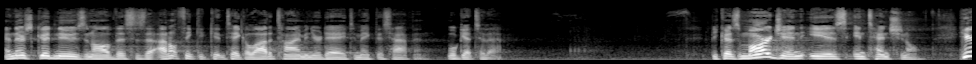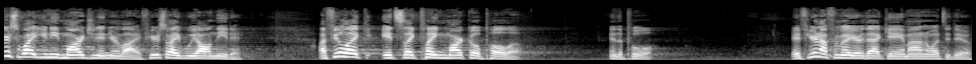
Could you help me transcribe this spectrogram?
And there's good news in all of this is that I don't think it can take a lot of time in your day to make this happen. We'll get to that. Because margin is intentional. Here's why you need margin in your life. Here's why we all need it. I feel like it's like playing Marco Polo in the pool. If you're not familiar with that game, I don't know what to do.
